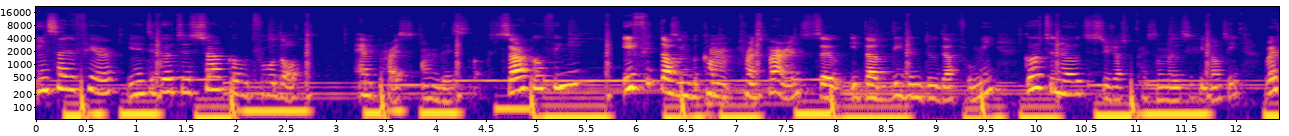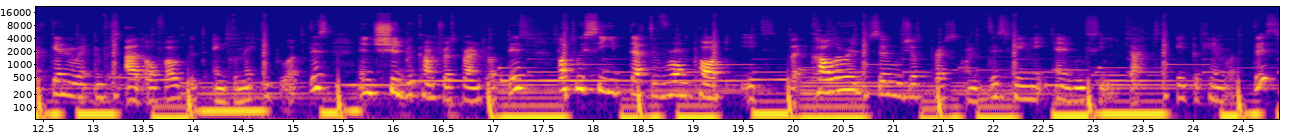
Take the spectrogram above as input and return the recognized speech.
Inside of here, you need to go to the circle with four dots and press on this circle thingy. If it doesn't become transparent, so it didn't do that for me, go to nodes, so just press on nodes if you don't see it, right click anywhere and press add alpha output and connect it like this. And and should become transparent like this. But we see that the wrong part is like colored, so we just press on this thingy and we see that it became like this.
